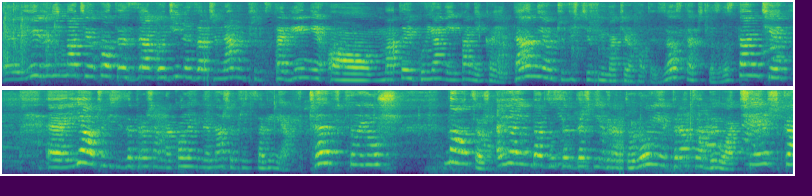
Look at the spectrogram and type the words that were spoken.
E, macie ochotę, za godzinę zaczynamy przedstawienie o Matejku Janie i Pani Kajetanie. Oczywiście, jeżeli macie ochotę zostać, to zostańcie. E, Ja oczywiście zapraszam na kolejne nasze przedstawienia w czerwcu już. No cóż, a ja im bardzo serdecznie gratuluję. Praca była ciężka.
